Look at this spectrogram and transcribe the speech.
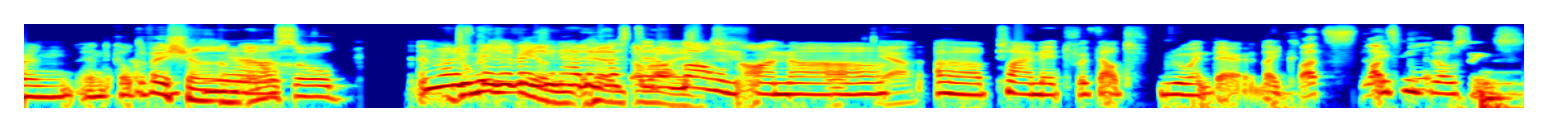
and, and cultivation yeah. and also and what if preservation had invested alone on a, yeah. a planet without ruin there? Like let's let's I think bl- those things.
